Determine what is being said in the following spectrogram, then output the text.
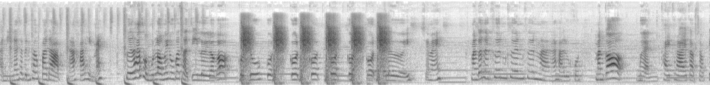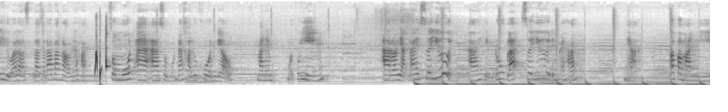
อันนี้น่าจะเป็นเครื่องประดับนะคะเห็นไหม คือถ้าสมมุติเราไม่รู้ภาษาจีนเลยเราก็กดดูกดกดกดกดกดกดไปเลยใช่ไหมมันก็จะขึ้นขึ้นขึ้นมานะคะทุกคน มันก็เหมือนคล้ายๆกับช้อปปีหรือว่าลาซาด้าบ้านเราเนี่ยค่ะ สมมุติอ่าอาสมมุตินะคะทุกคนเดี๋ยว มาในหมวดผู้หญิงอ่าเราอยากได้เสื้อยืดอ่าเห็นรูปละเสื้อยืดเห็นไหมคะเนี่ยก็ประมาณนี้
